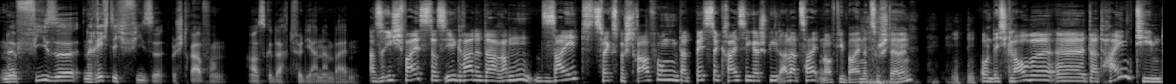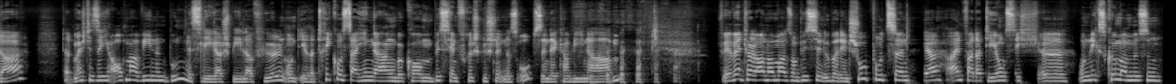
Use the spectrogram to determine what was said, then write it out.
eine fiese, eine richtig fiese Bestrafung ausgedacht für die anderen beiden? Also ich weiß, dass ihr gerade daran seid, zwecks Bestrafung das beste Kreisligaspiel aller Zeiten auf die Beine zu stellen. Und ich glaube, äh, das Heimteam da, das möchte sich auch mal wie ein Bundesligaspieler fühlen und ihre Trikots da hingehangen bekommen, ein bisschen frisch geschnittenes Obst in der Kabine haben. Eventuell auch noch mal so ein bisschen über den Schuh putzen. Ja, einfach, dass die Jungs sich äh, um nichts kümmern müssen.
